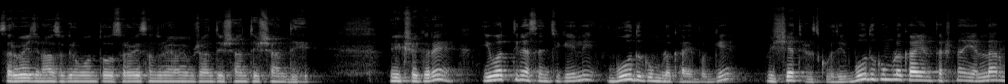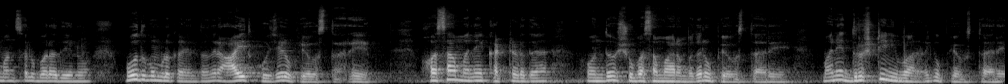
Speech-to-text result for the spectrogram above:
ಸರ್ವೇ ಜನ ಸುಖಿನವಂತು ಸರ್ವೇ ಸಂತುರ್ಯಾಮಂ ಶಾಂತಿ ಶಾಂತಿ ಶಾಂತಿ. ವೀಕ್ಷಕರೇ, ಇವತ್ತಿನ ಸಂಚಿಕೆಯಲ್ಲಿ ಬೂದುಗುಂಬಳಕಾಯಿ ಬಗ್ಗೆ ವಿಷಯ ತಿಳಿಸ್ಕೊಡ್ತೀವಿ ಬೂದುಗುಂಬಳಕಾಯಿ ಅಂದ ತಕ್ಷಣ ಎಲ್ಲರ ಮನಸ್ಸಲ್ಲೂ ಬರೋದೇನು? ಬೂದುಗುಂಬಳಕಾಯಿ ಅಂತಂದರೆ ಆಯುಧ ಪೂಜೆಯಲ್ಲಿ ಉಪಯೋಗಿಸ್ತಾರೆ. ಹೊಸ ಮನೆ ಕಟ್ಟಡದ ಒಂದು ಶುಭ ಸಮಾರಂಭದಲ್ಲಿ ಉಪಯೋಗಿಸ್ತಾರೆ. ಮನೆ ದೃಷ್ಟಿ ನಿವಾರಣೆಗೆ ಉಪಯೋಗಿಸ್ತಾರೆ.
